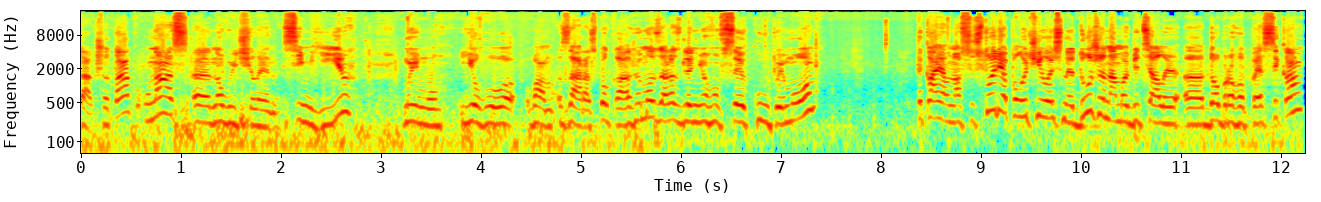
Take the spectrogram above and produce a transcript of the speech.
Так що так, у нас е, новий член сім'ї. Ми йому його вам зараз покажемо. Зараз для нього все купимо. Така у нас історія вийшла не дуже. Нам обіцяли е, доброго песика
